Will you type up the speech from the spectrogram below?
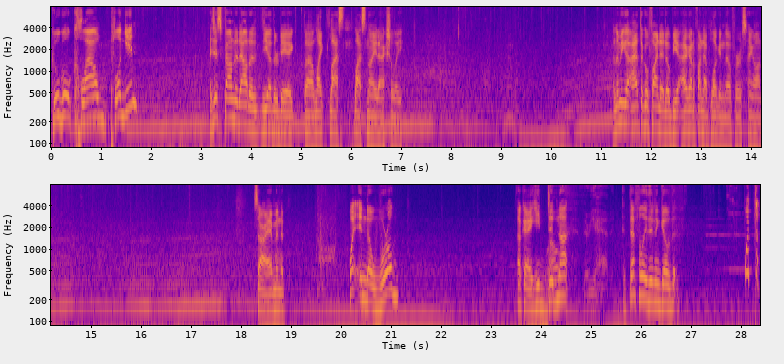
Google Cloud plugin. I just found it out uh, the other day, uh, like last last night actually. Let me go, I have to go find that OB. I gotta find that plugin though first. Hang on. Sorry, I'm in the. What in the world? Okay, he did Well, not. There you have it. It definitely didn't go. The, what the?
